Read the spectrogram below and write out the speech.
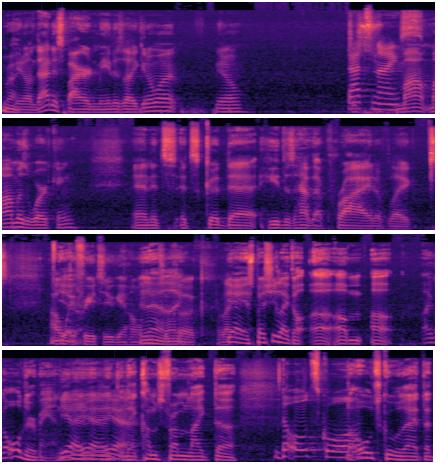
Right. you know that inspired me. And it's like you know what, you know, That's just nice. Mom, mom is working, and it's it's good that he doesn't have that pride of like, I'll Yeah. wait for you to get home Yeah, to like, cook. Like, yeah, especially like a a, a, uh, like an older man. you Yeah, know, yeah, like, yeah. That comes from like the The old school. the old school that the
